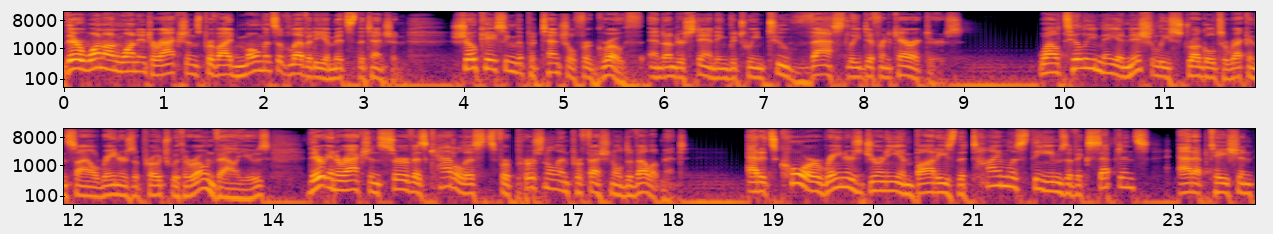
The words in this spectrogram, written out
Their one-on-one -on -one interactions provide moments of levity amidst the tension, showcasing the potential for growth and understanding between two vastly different characters. While Tilly may initially struggle to reconcile Rayner's approach with her own values, their interactions serve as catalysts for personal and professional development. At its core, Rayner's journey embodies the timeless themes of acceptance, adaptation,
